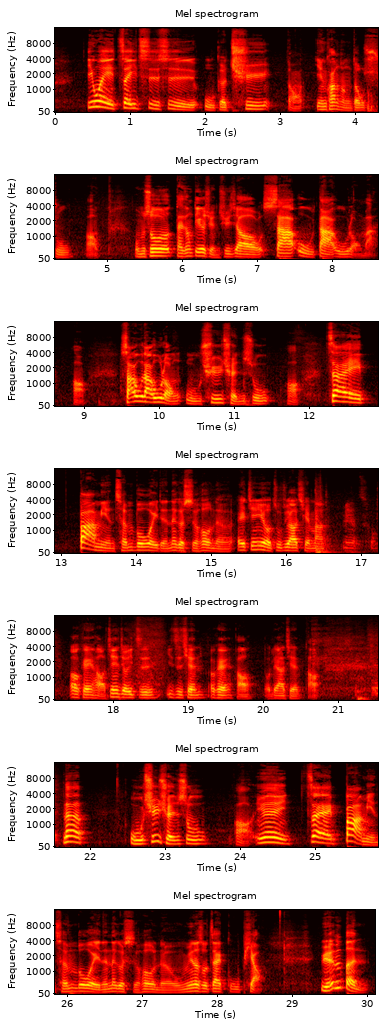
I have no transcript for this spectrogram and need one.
因为这一次是五个区哦，颜宽恒都输哦。我们说台中第二选区叫杀误大乌龙嘛，好，杀误大乌龙五区全输哦。在罢免陈柏伟的那个时候呢，哎，今天又有猪猪要签吗？没有错。OK，好，今天就一支一支签，OK，好，我等下签，好。那五区全输啊，因为在罢免陈柏伟的那个时候呢，我们那时候在估票，原本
